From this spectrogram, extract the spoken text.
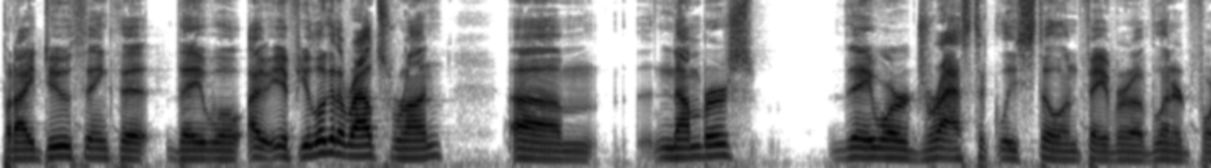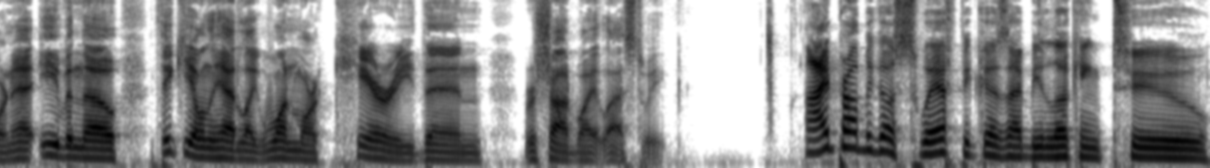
but I do think that they will. If you look at the routes run um, numbers, they were drastically still in favor of Leonard Fournette, even though I think he only had like one more carry than Rachaad White last week. I'd probably go Swift because I'd be looking to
